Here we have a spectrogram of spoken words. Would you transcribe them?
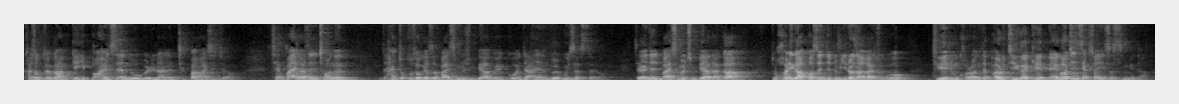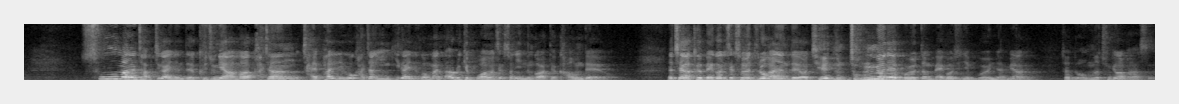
가족들과 함께 이 Barnes and Noble이라는 책방 아시죠? 책방에 가서 저는 한쪽 구석에서 말씀을 준비하고 있고 이제 아내는 놀고 있었어요. 제가 이제 말씀을 준비하다가 좀 허리가 아파서 이제 좀 일어나가지고 뒤에 좀 걸었는데 바로 뒤가 이렇게 매거진 섹션이 있었습니다. 수많은 잡지가 있는데 그 중에 아마 가장 잘 팔리고 가장 인기가 있는 것만 따로 이렇게 모아놓은 섹션이 있는 것 같아요. 가운데에요. 제가 그 매거진 섹션에 들어가는데요. 제 눈 정면에 보였던 매거진이 뭐였냐면 제가 너무나 충격을 받았어요.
